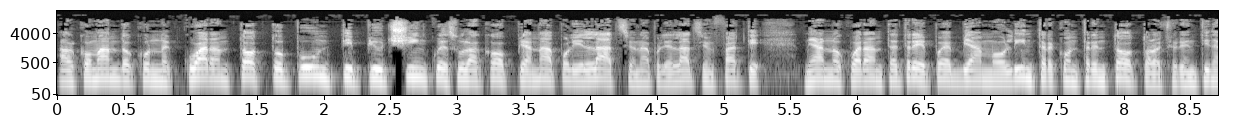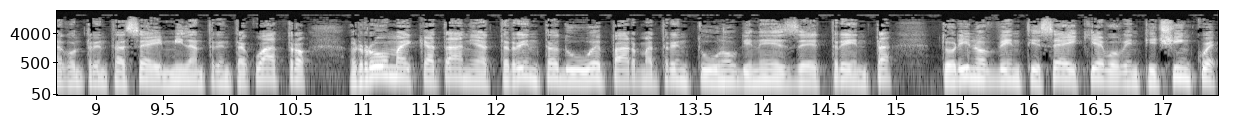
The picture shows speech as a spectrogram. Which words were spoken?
al comando con 48 punti più 5 sulla coppia Napoli e Lazio, Napoli e Lazio infatti ne hanno 43, poi abbiamo l'Inter con 38, la Fiorentina con 36, Milan 34, Roma e Catania 32, Parma 31, Udinese 30, Torino 26, Chievo 25,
